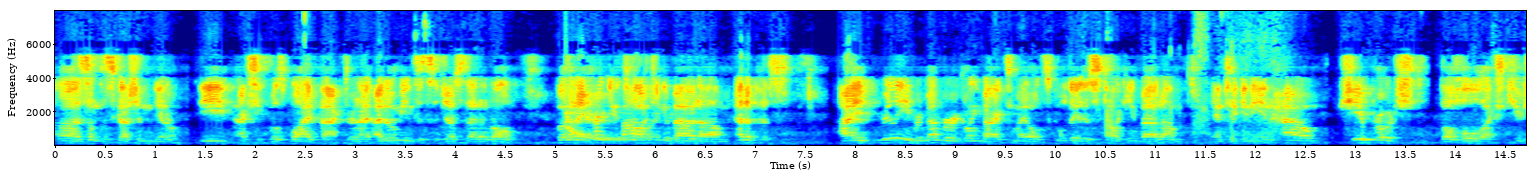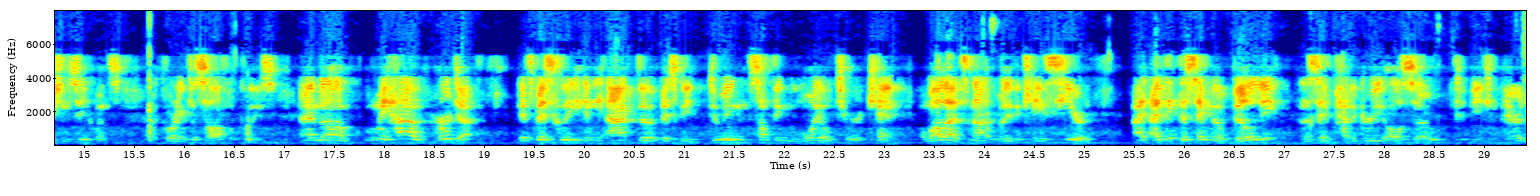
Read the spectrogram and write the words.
uh, some discussion, you know, the X equals Y factor, and I, I, don't mean to suggest that at all. But I heard you talking about um, Oedipus, I really remember going back to my old school days talking about um, Antigone and how she approached the whole execution sequence according to Sophocles. And um, when we have her death, it's basically in the act of basically doing something loyal to her kin. And while that's not really the case here, I, I think the same nobility and the same pedigree also could be compared.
